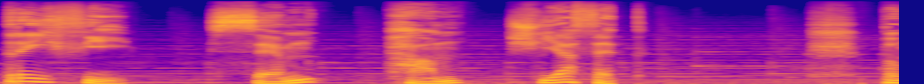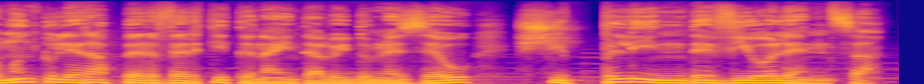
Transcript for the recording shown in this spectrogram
trei fii, Sem, Ham și Iafet. Pământul era pervertit înaintea lui Dumnezeu și plin de violență.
